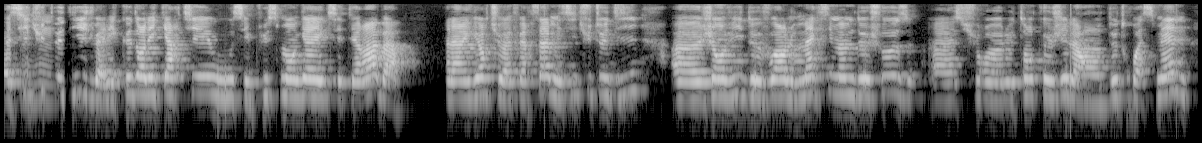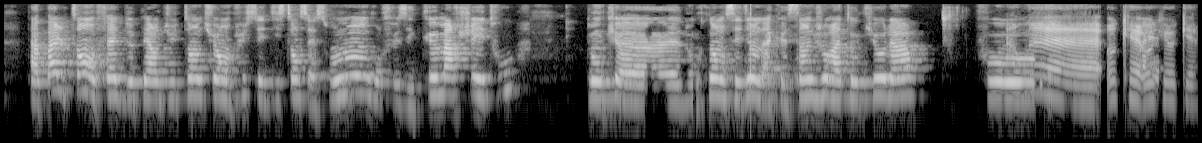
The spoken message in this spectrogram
Euh, si tu mhm, te dis, je vais aller que dans les quartiers où c'est plus manga, etc., bah, à la rigueur, tu vas faire ça. Mais si tu te dis, j'ai envie de voir le maximum de choses sur le temps que j'ai là en deux, trois semaines, t'as pas le temps en fait de perdre du temps. Tu vois, en plus, ces distances, elles sont longues, on faisait que marcher et tout. Donc, euh, donc non, on s'est dit, on n'a que cinq jours à Tokyo là. Ah Faut, ouais, ok, ok, ok.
